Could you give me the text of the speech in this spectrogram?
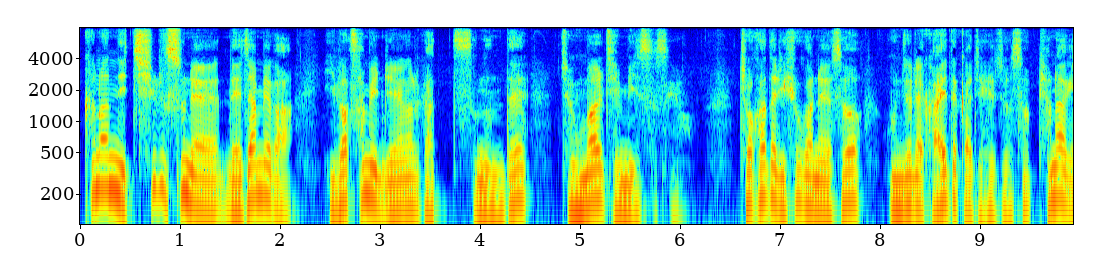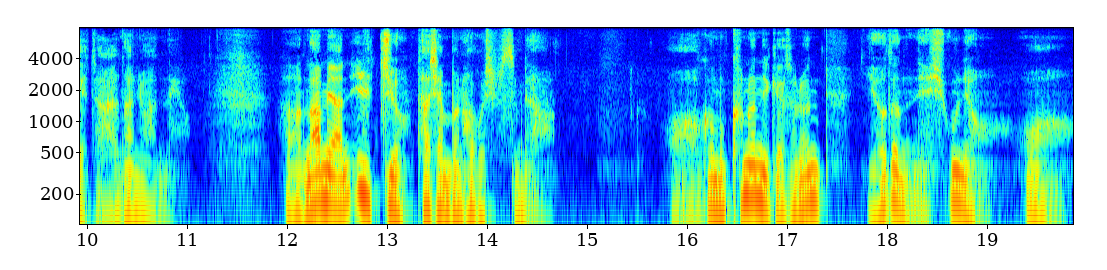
큰언니 칠순의 네 자매가 2박 3일 여행을 갔었는데 정말 재미있었어요. 조카들이 휴가 내서 운전에 가이드까지 해줘서 편하게 잘 다녀왔네요. 어, 남해안 일주 다시 한번 하고 싶습니다. 어, 그러면 큰언니께서는 여든 네시군요. 어.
